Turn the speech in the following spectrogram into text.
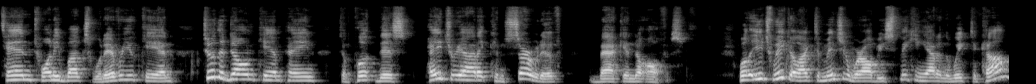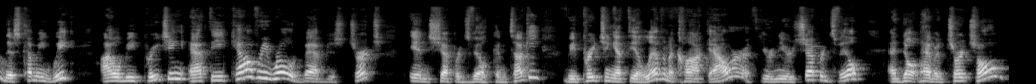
10, 20 bucks, whatever you can to the Doan campaign to put this patriotic conservative back into office. Well, each week I like to mention where I'll be speaking out in the week to come. This coming week, I will be preaching at the Calvary Road Baptist Church in Shepherdsville, Kentucky. I'll be preaching at the 11 o'clock hour. If you're near Shepherdsville and don't have a church home,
